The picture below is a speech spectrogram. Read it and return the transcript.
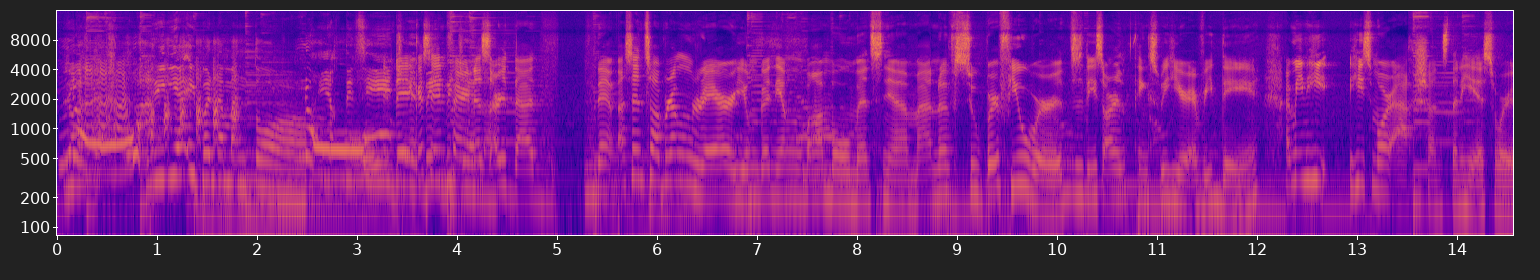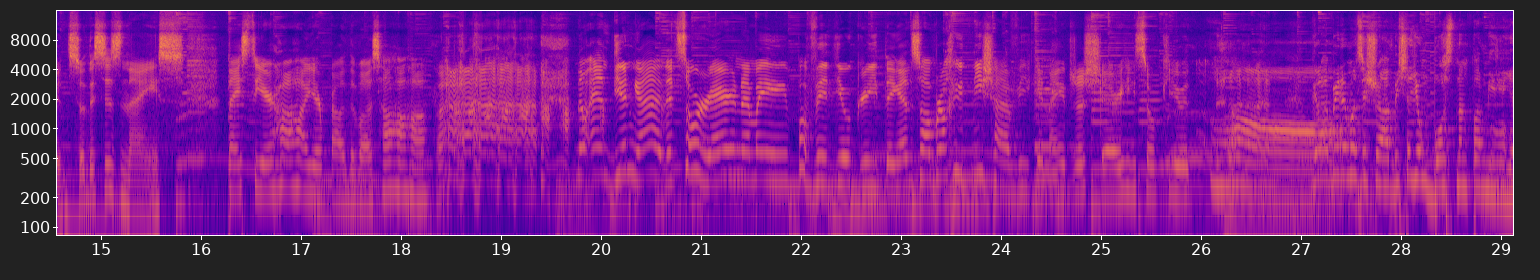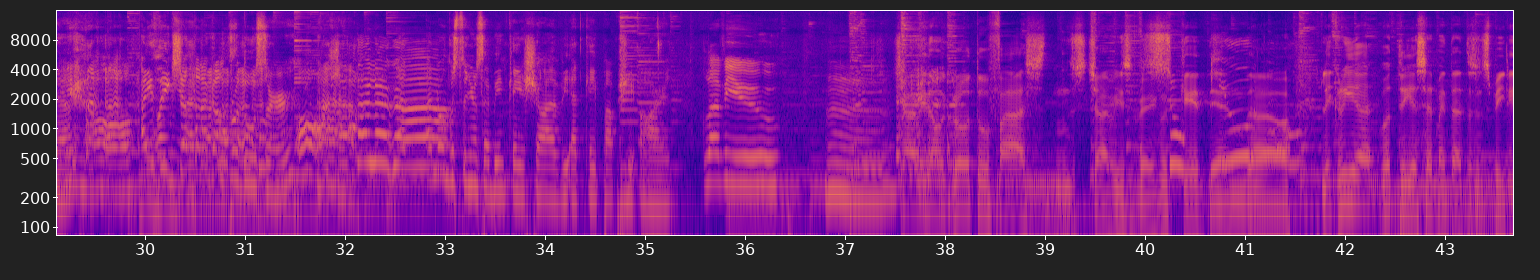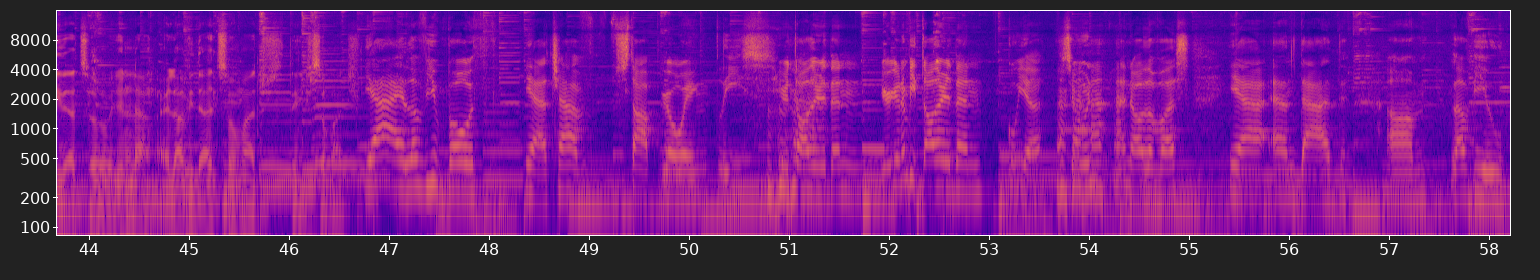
Ria, iba naman to. Iyak din si Hindi, Je- kasi in Baby fairness, Jella. our dad, ne- as in sobrang rare yung ganyang mga moments niya. Man of super few words. These aren't things we hear every day. I mean, he he's more actions than he is words. So this is nice. Nice to hear, haha, you're proud of us. Ha ha ha. no, and yun nga, it's so rare na may pa-video greeting. And sobrang cute ni Shavi. Can I just share? He's so cute. Grabe naman si Shabby. Siya yung boss ng pamilya. Oo. I think siya talaga ang producer. Oo, siya talaga. Anong gusto niyo sabihin kay Shabby at kay Popshi Art? Love you. Chavi don't grow too fast. Chavi's a very good kid. And uh, like Ria, what Ria said, my dad doesn't speak like that. So yun lang. I love you, dad, so much. Thank you so much. Yeah, I love you both. Yeah, Chav, stop growing, please. You're taller than you're gonna be taller than Kuya soon, and all of us. Yeah, and Dad, um, love you.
